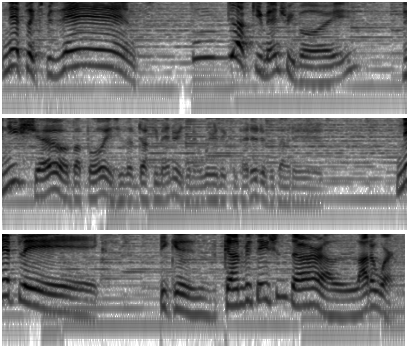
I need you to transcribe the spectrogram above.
Netflix presents Documentary Boys, the new show about boys who love documentaries and are weirdly competitive about it. Netflix, because conversations are a lot of work.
